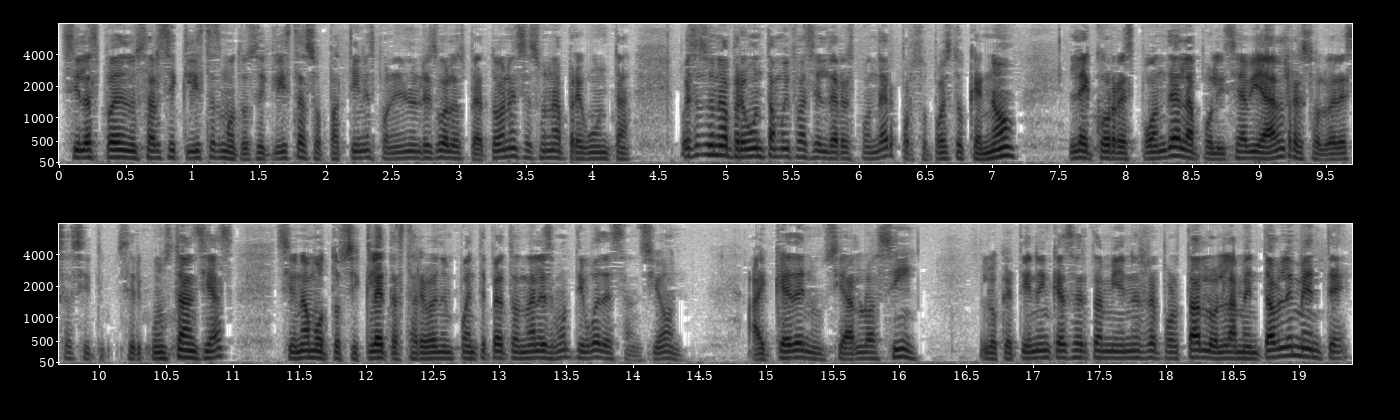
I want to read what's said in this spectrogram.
si las pueden usar ciclistas, motociclistas o patines poniendo en riesgo a los peatones, es una pregunta. Pues es una pregunta muy fácil de responder, por supuesto que no. Le corresponde a la policía vial resolver esas circunstancias. Si una motocicleta está arriba de un puente peatonal es motivo de sanción. Hay que denunciarlo así lo que tienen que hacer también es reportarlo. Lamentablemente,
